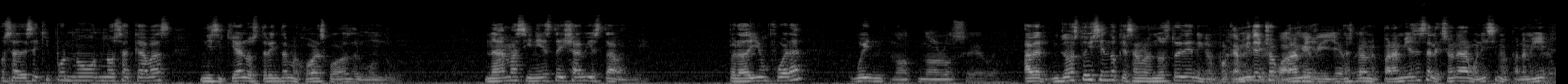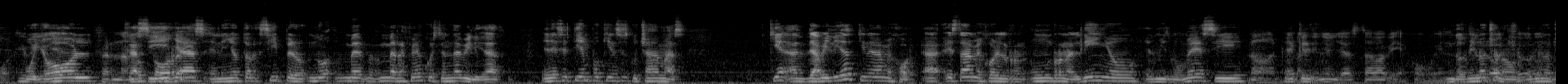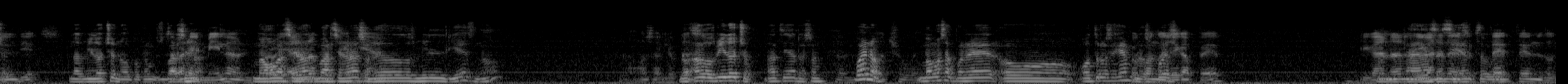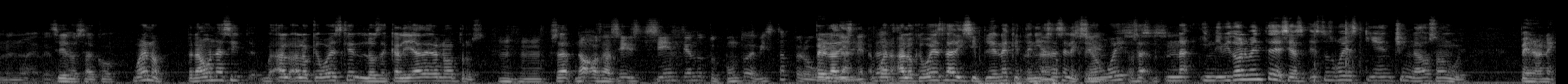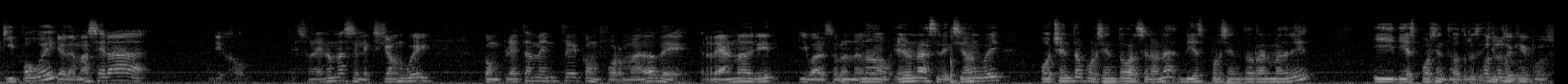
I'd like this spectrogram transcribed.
o sea, de ese equipo no, no sacabas ni siquiera los 30 mejores jugadores del mundo, güey. Nada más Iniesta y Xavi estaban, güey. Pero de ahí en fuera, güey, No, no lo sé, güey. A ver, no estoy diciendo que sean, no estoy denigrando, porque a mí de hecho, para mí, Villa, espérame, para mí esa selección era buenísima, para mí Puyol, Villa, Casillas, Torres. el niño Torres, sí, pero no me, me refiero en cuestión de habilidad. En ese tiempo, ¿quién se escuchaba más? ¿Quién, de habilidad, ¿quién era mejor? Ah, estaba mejor el, un Ronaldinho, el mismo Messi. No, el que- Ronaldinho ya estaba viejo, güey. En 2008 no, 2008. 2010. 2008 no, porque Estaba en el Barcelona, Milan. no, Barcelona, Barcelona salió 2010, ¿no? No, salió No, casi ah, 2008, ah, tienes razón. 2008, Bueno, güey. vamos a poner oh, otros Fue ejemplos. cuando pues. llega Pep. Y ganan, Ah, y sí, ganan el cierto, en el 2009. Sí, lo sacó. Bueno, pero aún así, a, a lo que voy es que los de calidad eran otros. Ujú. O sea, No, o sea, sí, sí entiendo tu punto de vista, pero, Pero güey, la la dis- neta, bueno, a lo que voy es la disciplina que tenía esa selección, sí, güey. o sí, sea, sí, sí. na- individualmente decías, estos güeyes quién chingados son, güey. Pero en equipo, güey. Y además era, dijo, eso era una selección, güey, completamente conformada de Real Madrid y Barcelona, No, güey. era una selección, güey. 80% Barcelona, 10% Real Madrid y 10% otros equipos. Otros equipos.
